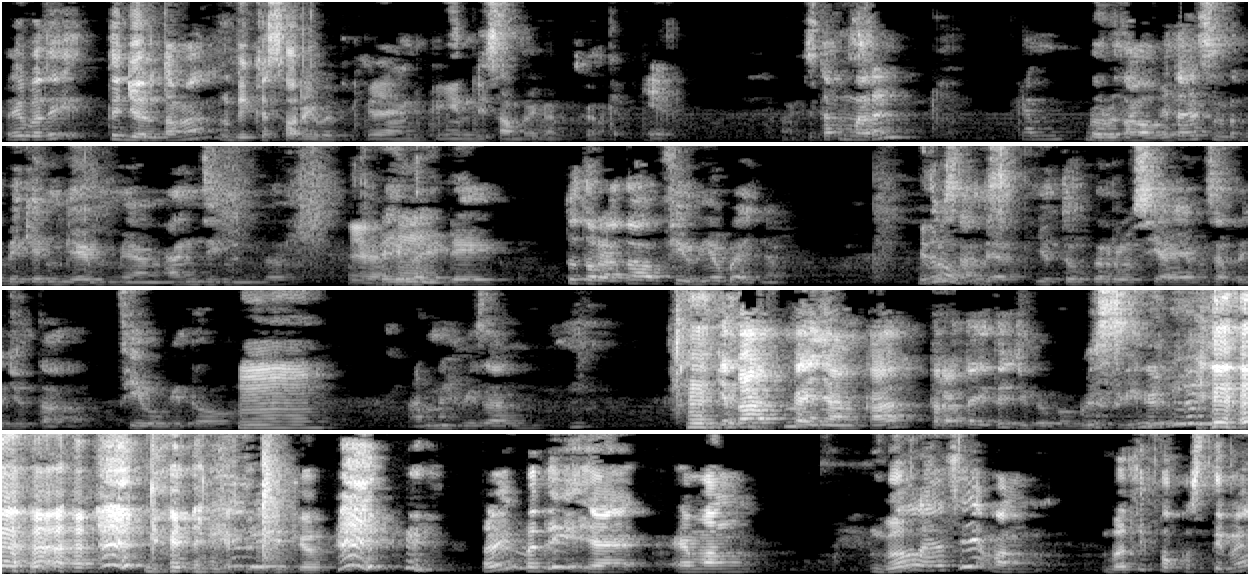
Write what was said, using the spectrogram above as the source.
Tapi berarti tujuan utama lebih ke story berarti kayak yang ingin disampaikan sekarang. Iya. Nice. Kita kemarin kan baru tahu kita kan sempat bikin game yang anjing gitu. Iya. Day by day. Itu ternyata view-nya banyak. Itu Terus bagus. ada youtuber Rusia yang satu juta view gitu. Hmm. Aneh bisa. kita nggak nyangka ternyata itu juga bagus gitu. Gitu. Tapi berarti ya emang gue lihat sih emang berarti fokus timnya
